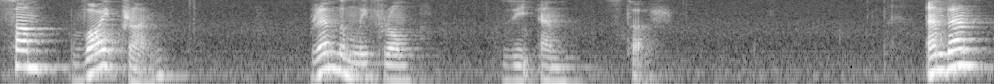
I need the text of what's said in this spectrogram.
some y prime randomly from zn star. And then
